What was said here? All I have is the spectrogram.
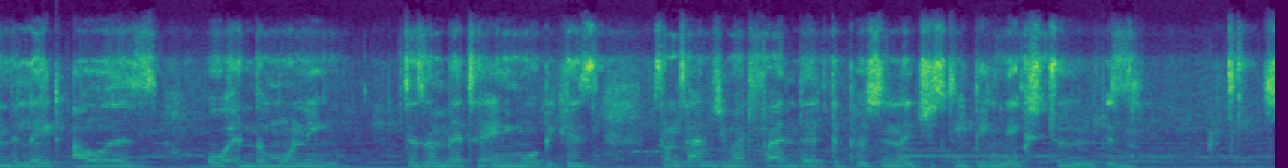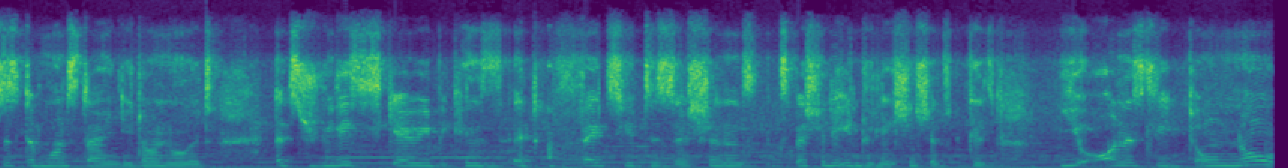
in the late hours or in the morning doesn't matter anymore because sometimes you might find that the person that you're sleeping next to is just a monster and you don't know it. It's really scary because it affects your decisions, especially in relationships, because you honestly don't know.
